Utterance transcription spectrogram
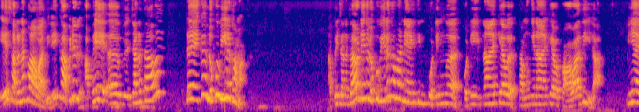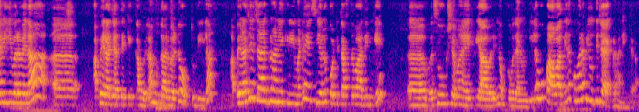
ඒ සරණ පාවා දීලා ඒක අපිට අපේ ජනතාවට ඒක ලොකු වීරකමක්. අපේ ජනතාවට ඒක ලොකු වීරකමක් නෑ. ඉතින් කොටින්ව කොටි නායකයව තමුන්ගේ නායකයව පාවා දීලා මිනිහා ඇවිල්ලි ඉවර වෙලා අපේ රජයත් එක්ක එක්ක වෙලා මුදල් වලට ඔත්තු දීලා අපේ රජය ජයග්‍රහණය කිරීමට ඒ සියලු කොටි ත්‍රස්තවාදීන්ගේ සූක්ෂම ඒ ක්‍රියාවලින් ඔක්කොම දැනුම් දීලා ඌ පාවා දීලා කොහොමද යුද්ධ ජයග්‍රහණය කරා.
